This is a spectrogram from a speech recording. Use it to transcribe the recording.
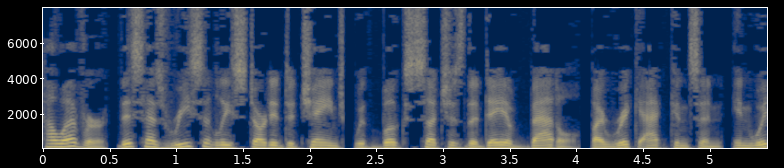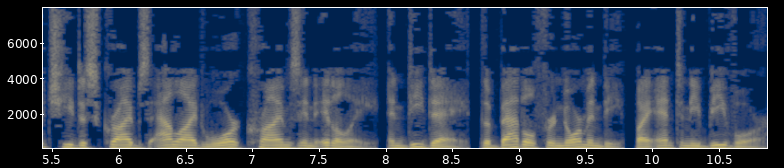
However, this has recently started to change, with books such as The Day of Battle, by Rick Atkinson, in which he describes Allied war crimes in Italy, and D-Day, The Battle for Normandy, by Antony Beevor.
